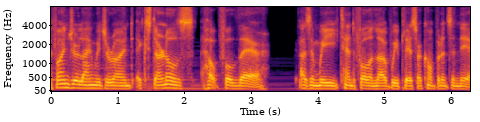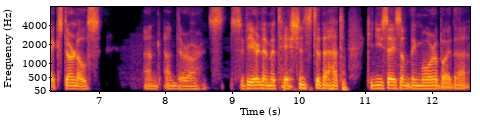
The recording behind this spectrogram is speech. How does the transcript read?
I find your language around externals helpful there. As in, we tend to fall in love, we place our confidence in the externals, and and there are s- severe limitations to that. Can you say something more about that?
